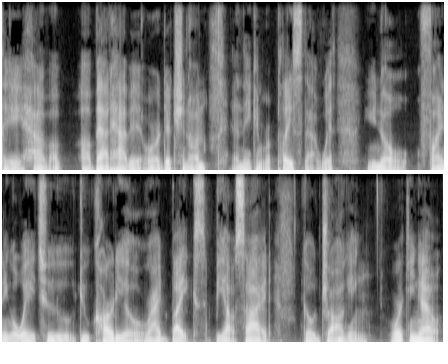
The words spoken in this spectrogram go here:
they have a, a bad habit or addiction on, and they can replace that with, you know, finding a way to do cardio, ride bikes, be outside, go jogging, working out,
